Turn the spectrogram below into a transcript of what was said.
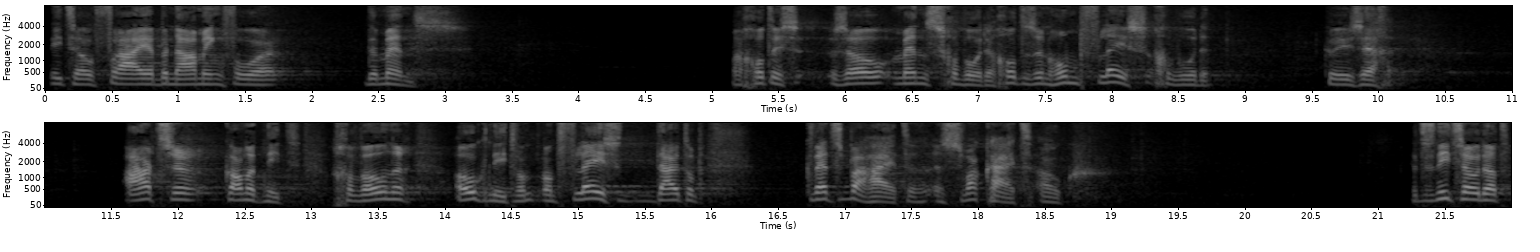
niet zo'n fraaie benaming voor de mens. Maar God is zo mens geworden. God is een homp vlees geworden, kun je zeggen. Aardser kan het niet. Gewoner ook niet. Want, want vlees duidt op kwetsbaarheid en, zwakheid ook. Het is niet zo dat,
